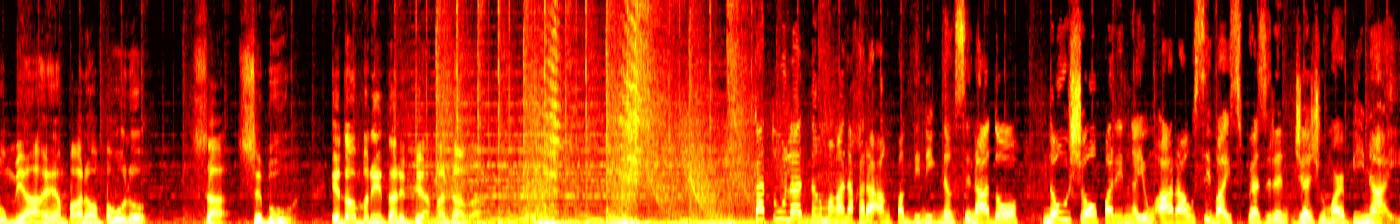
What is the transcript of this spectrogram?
bumiyahe ang pangalawang Pangulo sa Cebu. Ito ang balita ni Bianca Dava. Katulad ng mga nakaraang pagdinig ng Senado, no-show pa rin ngayong araw si Vice President Jejomar Binay.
